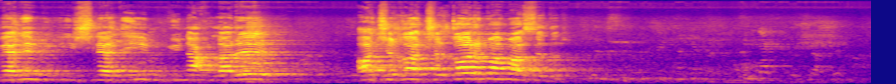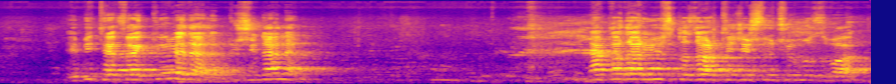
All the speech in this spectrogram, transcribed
benim işlediğim günahları açığa çıkarmamasıdır. E bir tefekkür edelim, düşünelim. Ne kadar yüz kızartıcı suçumuz var.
